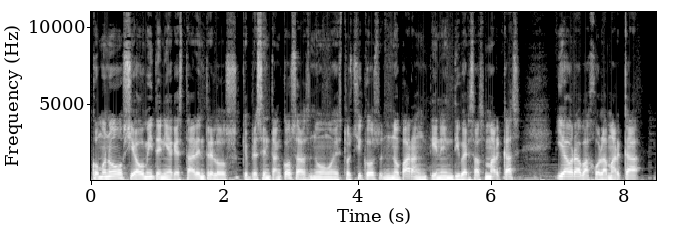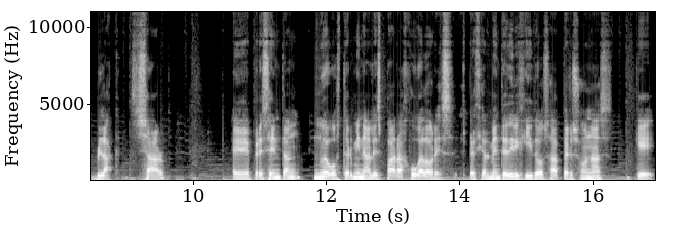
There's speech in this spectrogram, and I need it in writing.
Como no, Xiaomi tenía que estar entre los que presentan cosas. No, estos chicos no paran, tienen diversas marcas y ahora bajo la marca Black Shark eh, presentan nuevos terminales para jugadores, especialmente dirigidos a personas que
